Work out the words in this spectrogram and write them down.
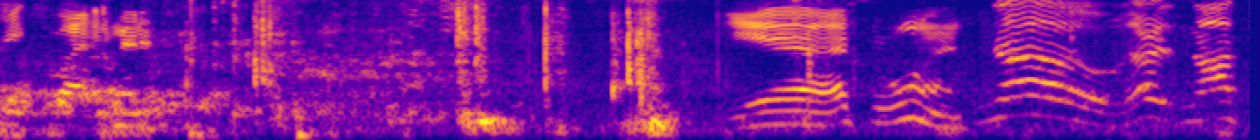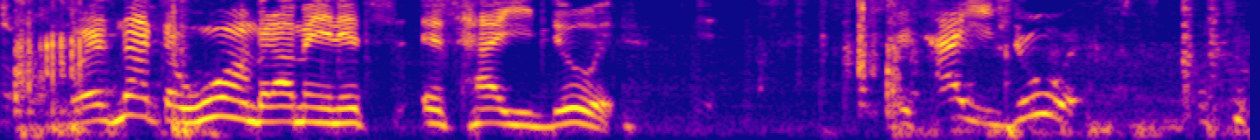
It is done. stay flat a minute. Yeah, that's the one. No, that is not the one. Well, it's not the one, but I mean, it's it's how you do it. It's how you do it.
